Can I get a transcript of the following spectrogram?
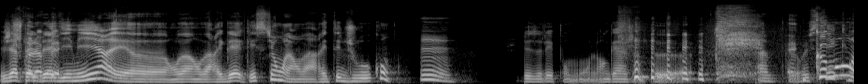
j'appelle Vladimir et euh, on, va, on va régler la question. Là, on va arrêter de jouer au con. Hmm. Je suis désolée pour mon langage un peu, rustique. Comment,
